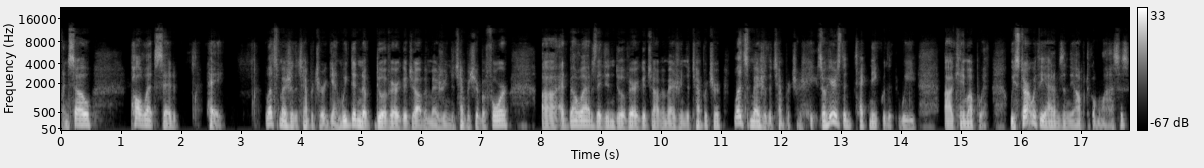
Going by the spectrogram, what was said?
And so Paul Lett said, Hey, let's measure the temperature again. We didn't do a very good job of measuring the temperature before. Uh, at Bell Labs, they didn't do a very good job of measuring the temperature. Let's measure the temperature. So here's the technique that we uh, came up with. We start with the atoms in the optical molasses.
